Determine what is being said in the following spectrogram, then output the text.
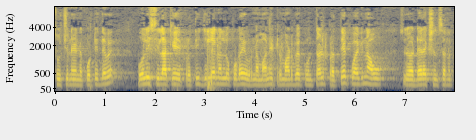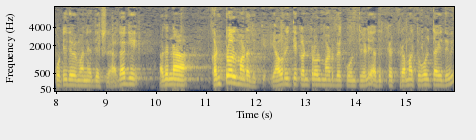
ಸೂಚನೆಯನ್ನು ಕೊಟ್ಟಿದ್ದೇವೆ. ಪೊಲೀಸ್ ಇಲಾಖೆ ಪ್ರತಿ ಜಿಲ್ಲೆನಲ್ಲೂ ಕೂಡ ಇವ್ರನ್ನ ಮಾನಿಟರ್ ಮಾಡಬೇಕು ಅಂತೇಳಿ ಪ್ರತ್ಯೇಕವಾಗಿ ನಾವು ಡೈರೆಕ್ಷನ್ಸ್ ಅನ್ನು ಕೊಟ್ಟಿದ್ದೇವೆ ಮಾನ್ಯ ಅಧ್ಯಕ್ಷರೇ. ಹಾಗಾಗಿ ಅದನ್ನ ಕಂಟ್ರೋಲ್ ಮಾಡೋದಕ್ಕೆ ಯಾವ ರೀತಿ ಕಂಟ್ರೋಲ್ ಮಾಡಬೇಕು ಅಂತ ಹೇಳಿ ಅದಕ್ಕೆ ಕ್ರಮ ತಗೊಳ್ತಾ ಇದ್ದೀವಿ.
